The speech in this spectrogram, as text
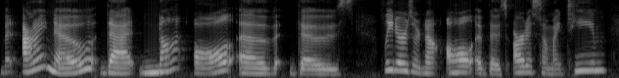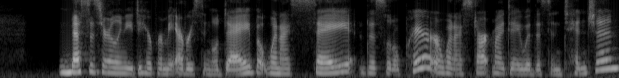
But I know that not all of those leaders or not all of those artists on my team necessarily need to hear from me every single day, but when I say this little prayer or when I start my day with this intention,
